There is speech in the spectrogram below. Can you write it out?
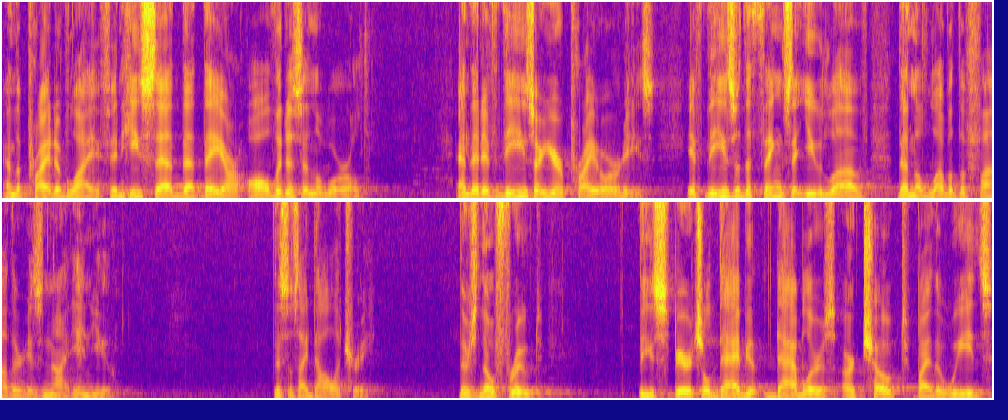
and the pride of life. And he said that they are all that is in the world. And that if these are your priorities, if these are the things that you love, then the love of the Father is not in you. This is idolatry. There's no fruit, these spiritual dab- dabblers are choked by the weeds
